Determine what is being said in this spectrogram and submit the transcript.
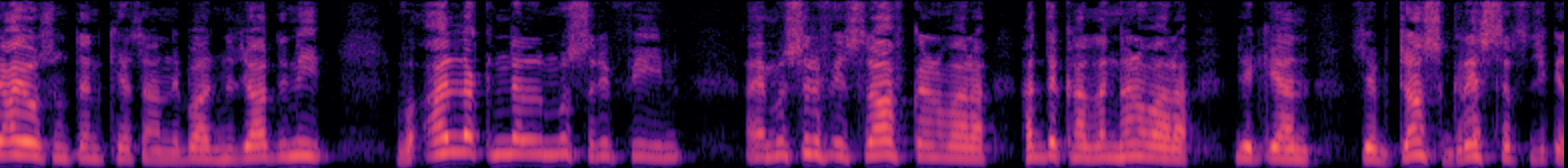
چاهيوسين تن کي اسان نبا نجات ڏني الک نل مسرفين ۽ مسرف اسراف ڪرڻ وارا حد کان لنگهڻ وارا جيڪي آهن سي ٽرانسگريسرس جيڪي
